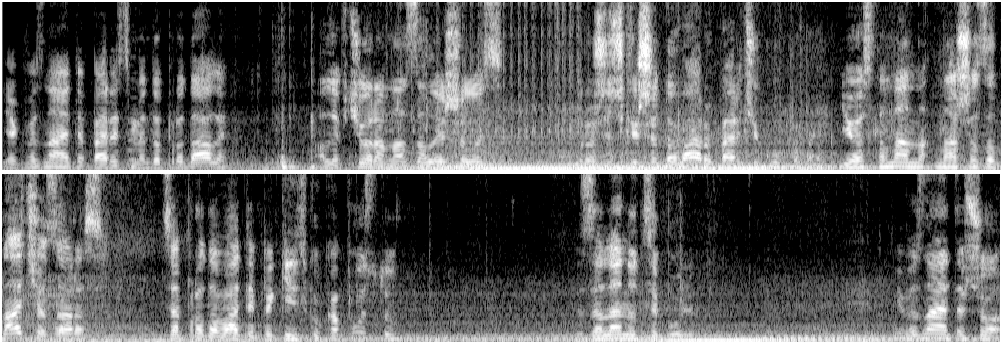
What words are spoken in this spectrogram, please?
Як ви знаєте, перець ми допродали, але вчора в нас залишилось трошечки ще товару, перчику. І основна наша задача зараз це продавати пекінську капусту, зелену цибулю. І ви знаєте, що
